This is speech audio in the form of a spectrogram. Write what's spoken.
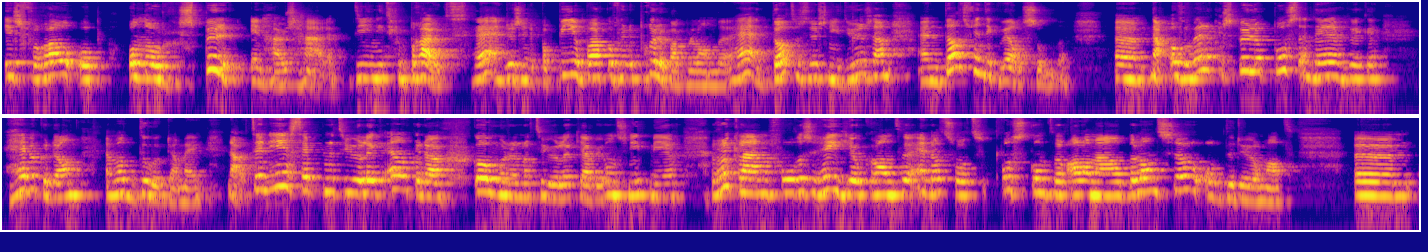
is vooral op onnodige spullen in huis halen die je niet gebruikt. Hè? En dus in de papierbak of in de prullenbak belanden. Hè? Dat is dus niet duurzaam en dat vind ik wel zonde. Um, nou, over welke spullen, post en dergelijke heb ik er dan en wat doe ik daarmee? Nou, ten eerste heb ik natuurlijk elke dag komen er natuurlijk, ja bij ons niet meer, reclamefolders, regiokranten en dat soort post komt er allemaal beland zo op de deurmat. Um,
